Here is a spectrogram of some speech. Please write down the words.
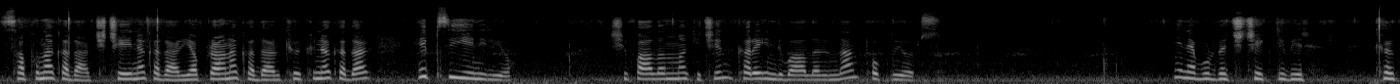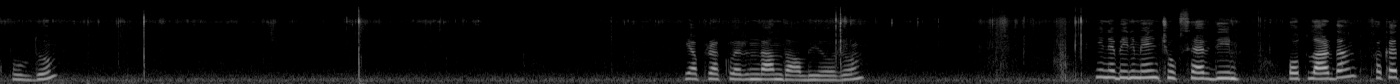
sapına kadar, çiçeğine kadar, yaprağına kadar, köküne kadar hepsi yeniliyor. Şifalanmak için kara hindibalarından topluyoruz. Yine burada çiçekli bir kök buldum. Yapraklarından da alıyorum. Yine benim en çok sevdiğim otlardan fakat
